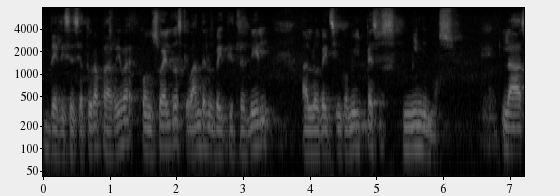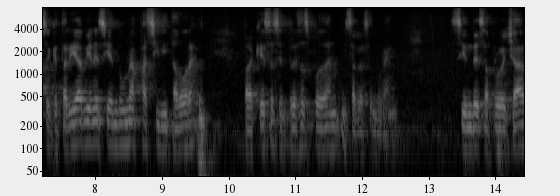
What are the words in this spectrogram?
de licenciatura para arriba con sueldos que van de los 23 mil a los 25 mil pesos mínimos. La Secretaría viene siendo una facilitadora para que esas empresas puedan instalarse en Durango, sin desaprovechar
